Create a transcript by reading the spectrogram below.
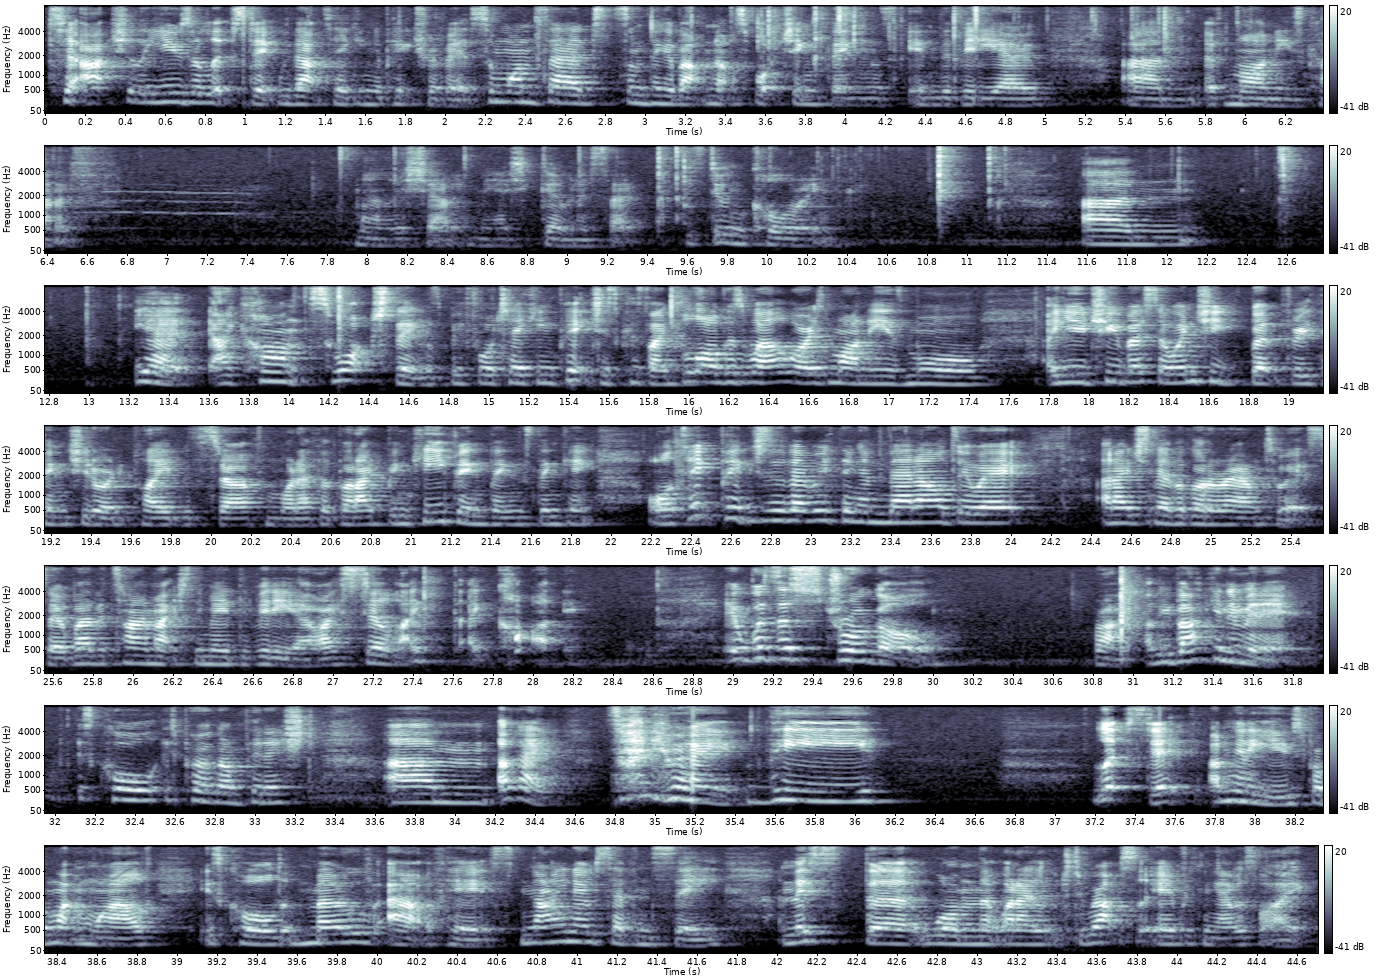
to actually use a lipstick without taking a picture of it? Someone said something about not swatching things in the video um, of Marnie's kind of Milo's shouting me I should go in a sec. He's doing colouring. Um, yeah, I can't swatch things before taking pictures because I blog as well, whereas Marnie is more a YouTuber, so when she went through things, she'd already played with stuff and whatever, but I'd been keeping things thinking, oh, I'll take pictures of everything and then I'll do it, and I just never got around to it. So by the time I actually made the video, I still, I, I can't, it was a struggle. Right, I'll be back in a minute. It's cool, it's program finished. Um, okay, so anyway, the lipstick I'm going to use from Wet n Wild is called Mauve Out of Here. It's 907C and this is the one that when I looked through absolutely everything I was like,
